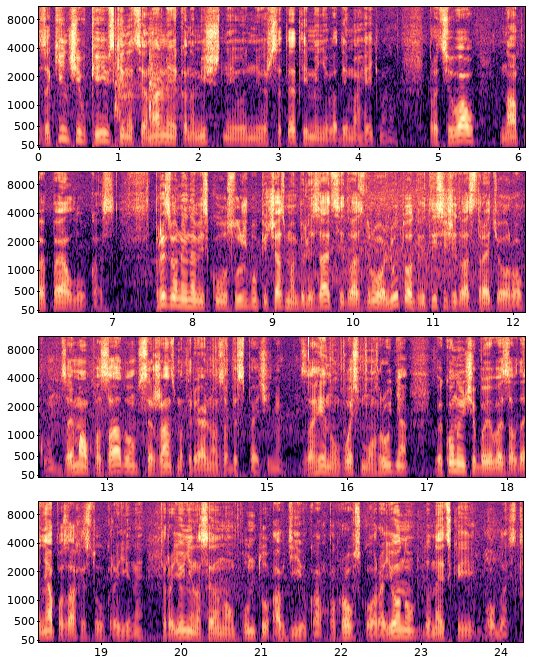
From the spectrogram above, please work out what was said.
Закінчив Київський національний економічний університет імені Вадима Гетьмана. Працював на ПП Лукас. Призваний на військову службу під час мобілізації 22 лютого 2023 року. Займав посаду сержант з матеріального забезпечення. Загинув 8 грудня, виконуючи бойове завдання по захисту України в районі населеного пункту Авдіївка Покровського району Донецької області.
